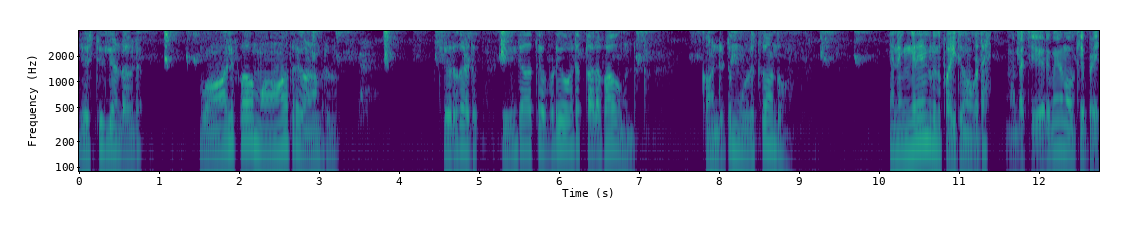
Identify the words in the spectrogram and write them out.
ജസ്റ്റ് ഇതിലേ ഉണ്ടാവില്ല വാലിഭാഗം മാത്രമേ കാണാൻ പറ്റുള്ളൂ. ചെറുതായിട്ട് ഇതിന്റെ അകത്ത് എവിടെയോ അതിന്റെ തലഭാഗം ഉണ്ട് കണ്ടിട്ട് മുഴുത്താൻ തോന്നും ഞാൻ എങ്ങനെയെങ്കിലും ഒന്ന് പൈറ്റ് നോക്കട്ടെ. അവിടെ ചേറുമീനെ നോക്കിയപ്പോഴേ.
